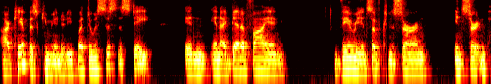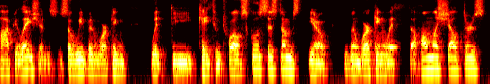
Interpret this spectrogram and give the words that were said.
our campus community, but to assist the state in in identifying variants of concern in certain populations. So we've been working with the K through 12 school systems. You know, we've been working with the homeless shelters.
